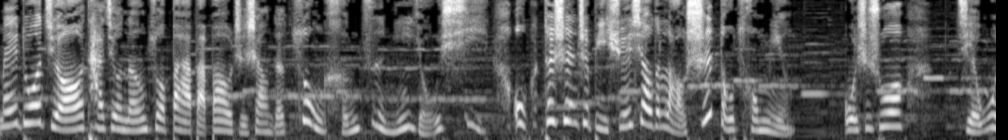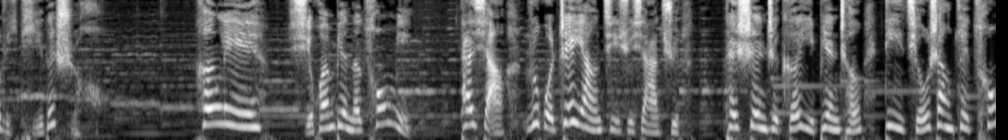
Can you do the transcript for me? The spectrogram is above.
没多久他就能做爸爸报纸上的纵横字谜游戏。哦他甚至比学校的老师都聪明我是说解物理题的时候亨利喜欢变得聪明他想如果这样继续下去他甚至可以变成地球上最聪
